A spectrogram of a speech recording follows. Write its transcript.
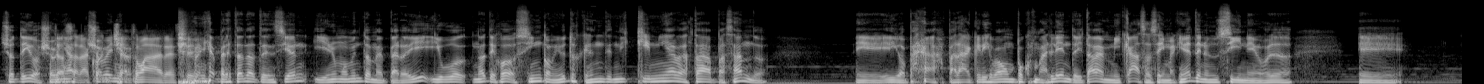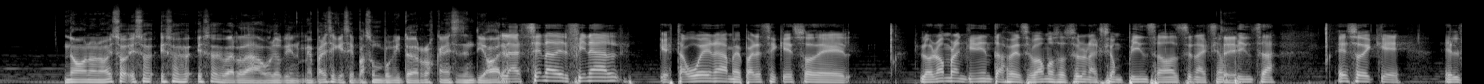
yo te digo, yo Te venía, a la yo venía- de tu madre, yo sí. venía prestando atención y en un momento me perdí y hubo, no te jodo, cinco minutos que no entendí qué mierda estaba pasando. Eh, y digo, pará, pará, Chris, va un poco más lento. Y estaba en mi casa, o sea, imagínate en un cine, boludo. Eh, no, no, no, eso, eso, eso, es- eso es verdad, boludo. Que me parece que se pasó un poquito de rosca en ese sentido ahora. La escena del final, que está buena, me parece que eso de. Lo nombran 500 veces. Vamos a hacer una acción pinza, vamos a hacer una acción Sí. pinza. Eso de que. El,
